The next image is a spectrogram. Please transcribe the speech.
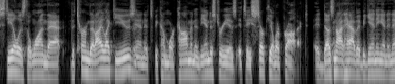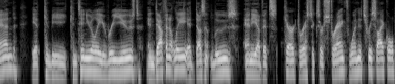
Steel is the one that the term that I like to use, and it's become more common in the industry, is it's a circular product. It does not have a beginning and an end. It can be continually reused indefinitely. It doesn't lose any of its characteristics or strength when it's recycled.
